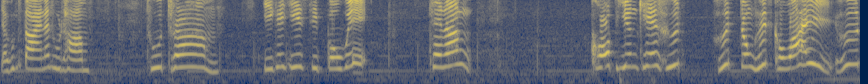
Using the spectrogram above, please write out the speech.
อย่าเพิ่งตายนะทูทามทูทามอีกแค่ยี่สิบกวิแค่นั้น ขอเพียงแค่ฮึด ฮึดจงฮึดเขาไว้ ฮึด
